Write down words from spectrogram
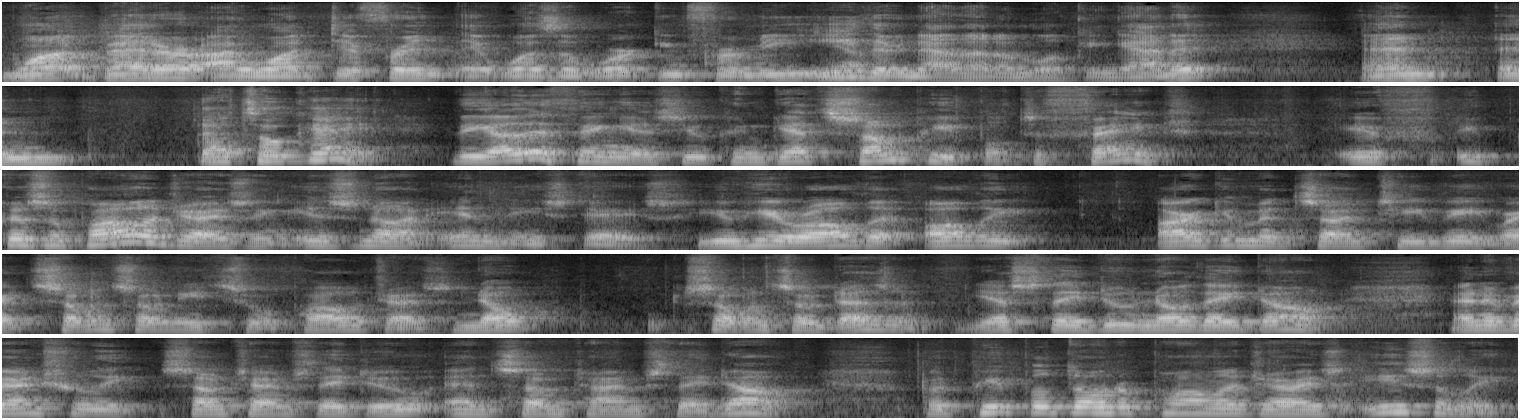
want better, I want different. It wasn't working for me either now that I'm looking at it. And and that's okay. The other thing is you can get some people to faint if because apologizing is not in these days. You hear all the all the arguments on TV, right? So and so needs to apologize. Nope. So and so doesn't. Yes, they do. No, they don't. And eventually, sometimes they do, and sometimes they don't. But people don't apologize easily.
